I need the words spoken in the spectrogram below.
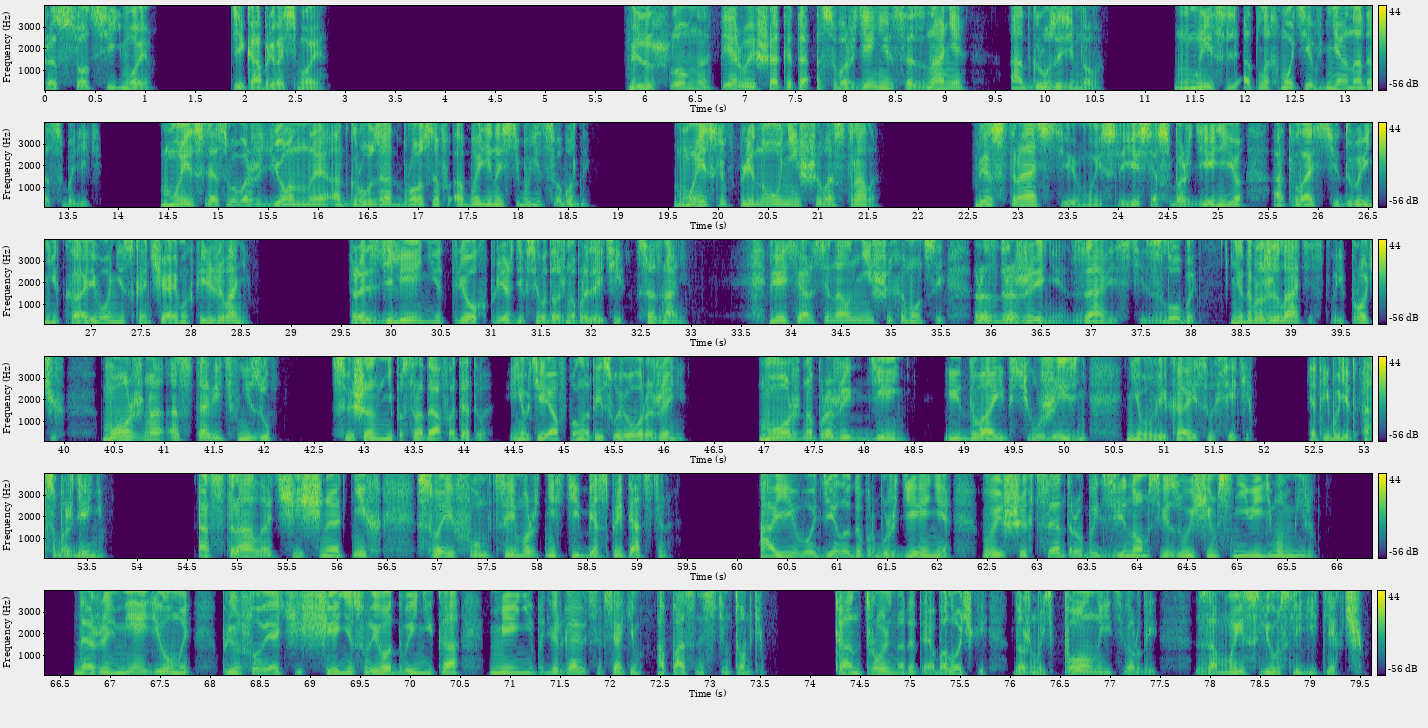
607. Декабрь 8. Безусловно, первый шаг — это освобождение сознания от груза земного. Мысль от лохмотьев дня надо освободить. Мысль, освобожденная от груза отбросов обыденности, будет свободной. Мысль в плену у низшего астрала. Бесстрастие мысли есть освобождение ее от власти двойника его нескончаемых переживаний. Разделение трех прежде всего должно произойти в сознании. Весь арсенал низших эмоций, раздражения, зависти, злобы, недоброжелательства и прочих можно оставить внизу, совершенно не пострадав от этого и не утеряв полноты своего выражения. Можно прожить день и два и всю жизнь, не вовлекаясь в их сети. Это и будет освобождением. Астрал, очищенный от них, свои функции может нести беспрепятственно а его дело до пробуждения высших центров быть звеном, связующим с невидимым миром. Даже медиумы при условии очищения своего двойника менее подвергаются всяким опасностям тонким. Контроль над этой оболочкой должен быть полный и твердый, за мыслью следить легче.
